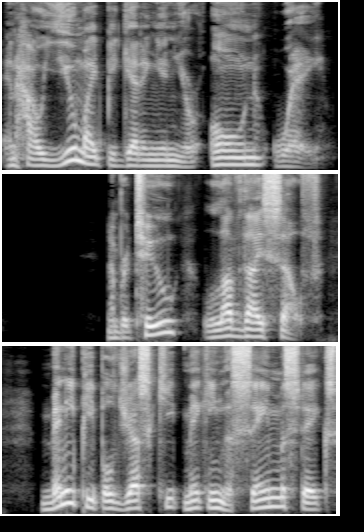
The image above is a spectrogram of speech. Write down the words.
and how you might be getting in your own way. Number two, love thyself. Many people just keep making the same mistakes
